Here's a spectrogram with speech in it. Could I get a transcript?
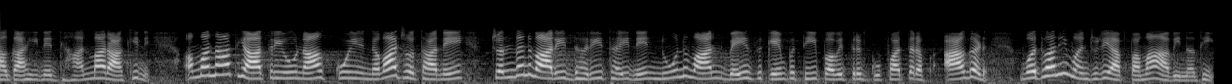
આગાહીને ધ્યાનમાં રાખીને અમરનાથ યાત્રીઓના કોઈ નવા જથ્થાને ચંદનવારી ધરી થઈને નૂનવાન બેઝ કેમ્પથી પવિત્ર ગુફા તરફ આગળ વધવાની મંજૂરી આપવામાં આવી નથી.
